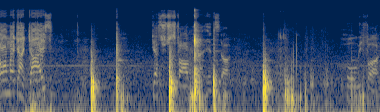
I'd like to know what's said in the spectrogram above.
Oh my god, guys! Guess who just followed me on Insta? Holy fuck.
